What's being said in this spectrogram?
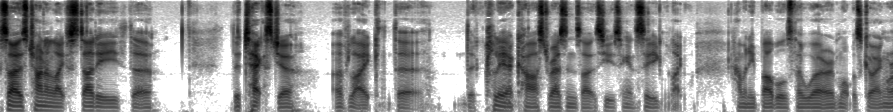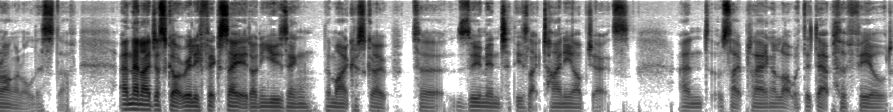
So I was trying to like study the the texture of like the the clear cast resins I was using and see like how many bubbles there were and what was going wrong and all this stuff and then I just got really fixated on using the microscope to zoom into these like tiny objects, and it was like playing a lot with the depth of field,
